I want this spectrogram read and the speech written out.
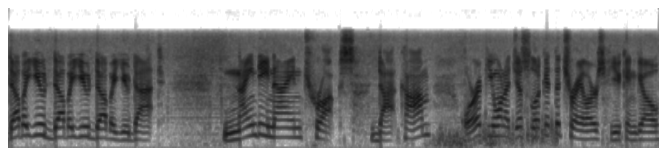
www.99trucks.com or if you want to just look at the trailers you can go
